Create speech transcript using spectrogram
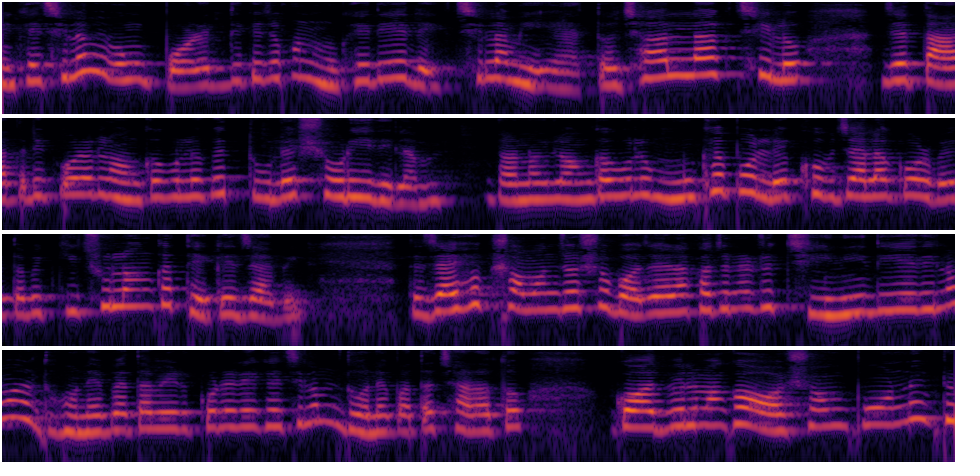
মেখেছিলাম এবং পরের দিকে যখন মুখে দিয়ে দেখছিলাম এত ঝাল লাগছিল যে তাড়াতাড়ি করে লঙ্কাগুলোকে তুলে সরিয়ে দিলাম। কারণ ওই লঙ্কাগুলো মুখে পড়লে খুব জ্বালা করবে, তবে কিছু লঙ্কা থেকে যাবে। তো যাই হোক, সামঞ্জস্য বজায় রাখার জন্য একটু চিনি দিয়ে দিলাম আর ধনে পাতা বের করে রেখেছিলাম। ধনে পাতা ছাড়া তো কদবেল মাখা অসম্পূর্ণ। একটু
